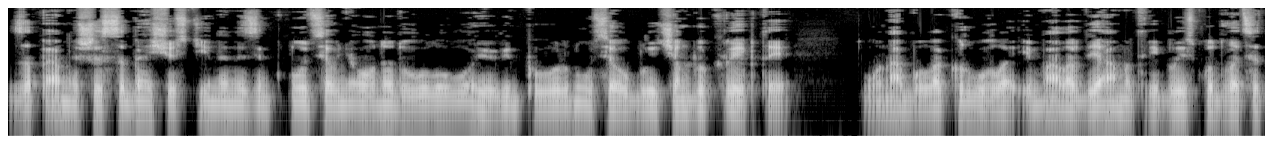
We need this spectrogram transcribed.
Запевнивши себе, що стіни не зімкнуться в нього над головою, він повернувся обличчям до крипти. Вона була кругла і мала в діаметрі близько 20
